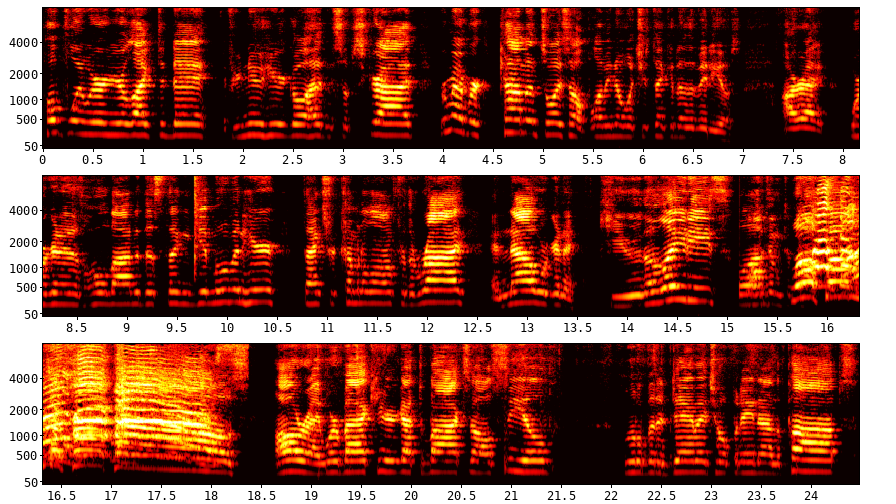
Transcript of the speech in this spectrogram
Hopefully we're in your like today. If you're new here, go ahead and subscribe. Remember, comments always help. Let me know what you're thinking of the videos. All right, we're going to hold on to this thing and get moving here. Thanks for coming along for the ride. And now we're going to cue the ladies. Welcome to Welcome Pop to Pophouse. All right, we're back here. Got the box all sealed. A little bit of damage. Hope it ain't on the pops.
